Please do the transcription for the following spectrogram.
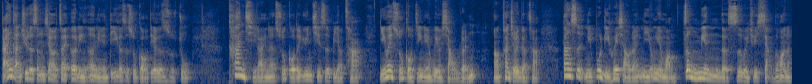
敢敢去的生肖在二零二年，第一个是属狗，第二个是属猪。看起来呢，属狗的运气是比较差，因为属狗今年会有小人啊，看起来比较差。但是你不理会小人，你永远往正面的思维去想的话呢，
